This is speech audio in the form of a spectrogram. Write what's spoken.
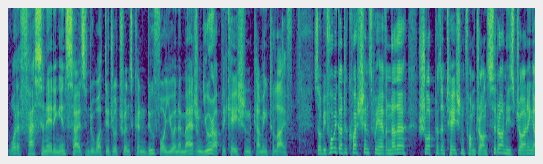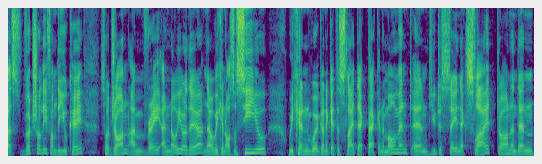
What a fascinating insights into what digital twins can do for you and imagine your application coming to life. So before we go to questions, we have another short presentation from John Siddorn. He's joining us virtually from the UK. So John, I'm very, I know you're there. Now we can also see you. We can, we're going to get the slide deck back in a moment. And you just say next slide, John, and then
